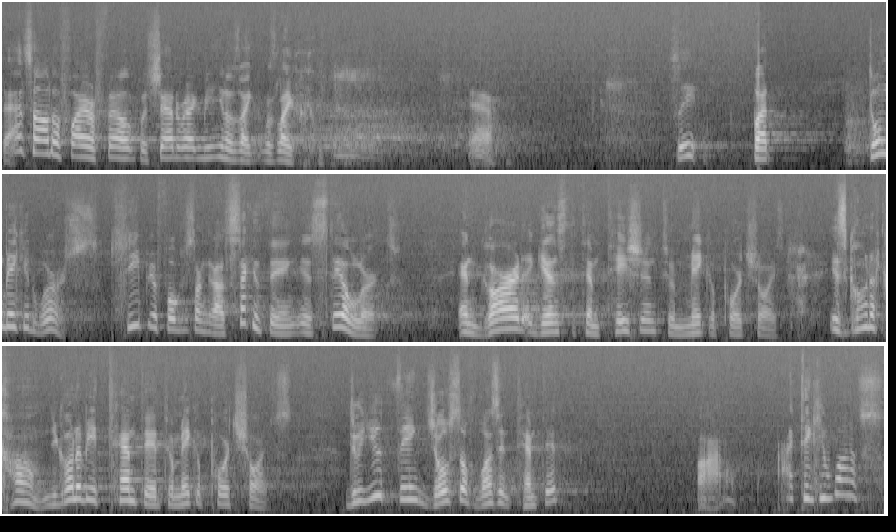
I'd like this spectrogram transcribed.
that's how the fire felt for Shadrach. You know, it was like, was like, yeah. See, but don't make it worse. Keep your focus on God. Second thing is stay alert and guard against the temptation to make a poor choice. It's going to come. You're going to be tempted to make a poor choice. Do you think Joseph wasn't tempted? Oh, I think he was.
